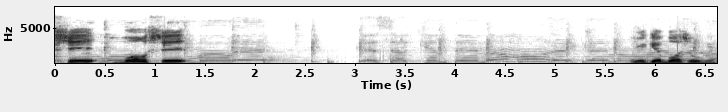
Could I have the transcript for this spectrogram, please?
bullshit, bullshit. Let me get boss over.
